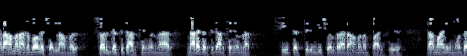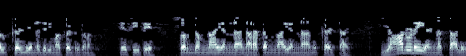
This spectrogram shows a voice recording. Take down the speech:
ராமன் அனுபவம் சொல்லாமல் சொர்க்கத்துக்கு அர்த்தம் சொன்னார் நரகத்துக்கு அர்த்தம் சொன்னார். சீதை திரும்பி சொல்றா ராமனை பார்த்து ராமா நீ முதல் கேள்வி என்ன தெரியுமா கேட்டிருக்கணும்? ஹே சீதே சொர்க்கம்னா என்ன நரகம்னா என்னன்னு கேட்டாய். யாருடைய எண்ணத்தாலே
